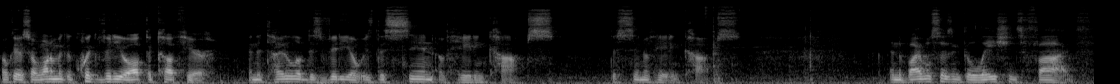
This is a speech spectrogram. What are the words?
Okay, so I want to make a quick video off the cuff here. And the title of this video is The Sin of Hating Cops. The Sin of Hating Cops. And the Bible says in Galatians 5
